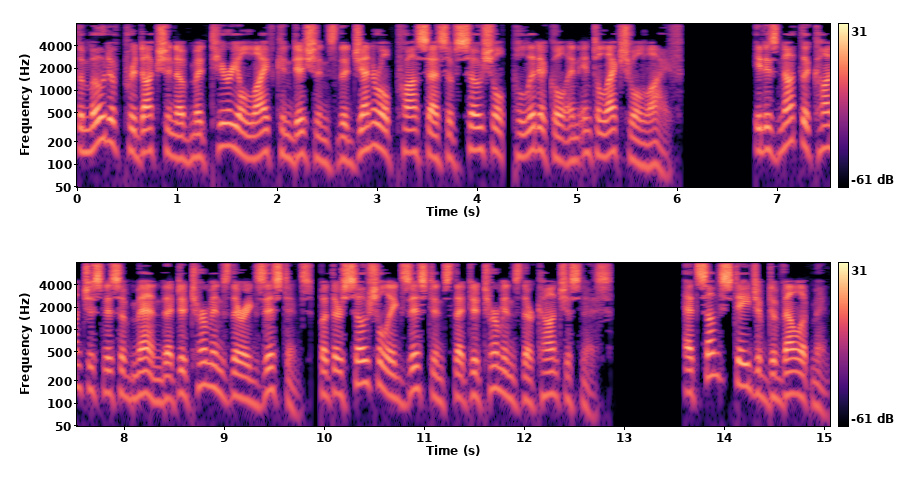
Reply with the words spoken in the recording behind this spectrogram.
The mode of production of material life conditions the general process of social, political and intellectual life. It is not the consciousness of men that determines their existence, but their social existence that determines their consciousness. At some stage of development,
